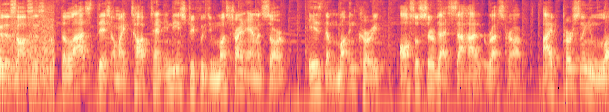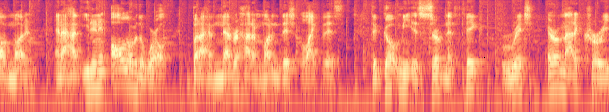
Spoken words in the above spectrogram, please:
is the sauces. The last dish on my top 10 Indian street foods you must try in Amritsar is the mutton curry, also served at Sahad restaurant. I personally love mutton, and I have eaten it all over the world, but I have never had a mutton dish like this. The goat meat is served in a thick, rich, aromatic curry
